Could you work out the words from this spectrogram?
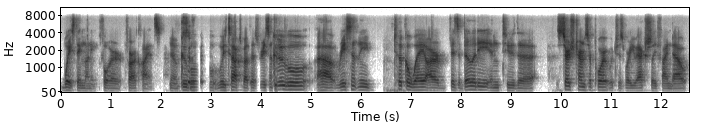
wasting money for for our clients. You know, Google. we talked about this recently. Google uh, recently took away our visibility into the search terms report, which is where you actually find out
